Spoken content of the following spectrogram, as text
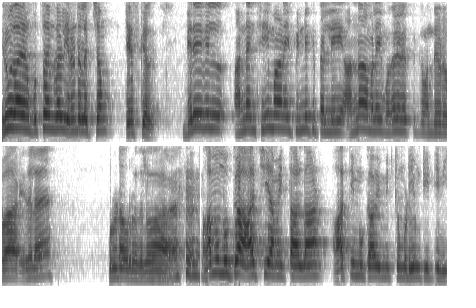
இருபதாயிரம் புத்தகங்கள் இரண்டு லட்சம் கேஸ்கள். விரைவில் அண்ணன் சீமானை பின்னுக்கு தள்ளி அண்ணாமலை முதலிடத்துக்கு வந்து விடுவார் இதுல குருடா விடுறதுலதான் அமமுக ஆட்சி அமைத்தால்தான் அதிமுகவை மீட்க முடியும் டிடிவி.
